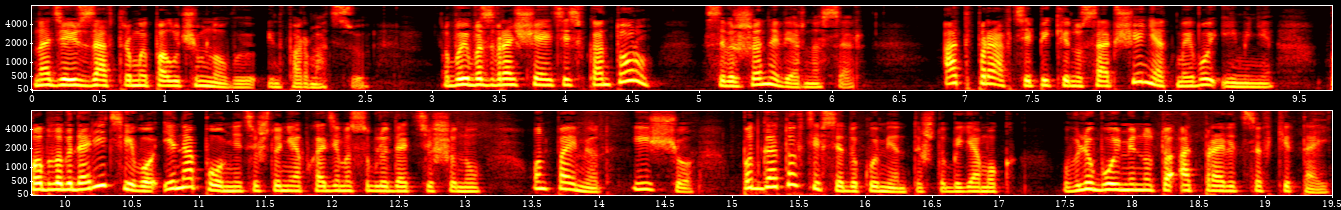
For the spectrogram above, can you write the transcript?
Надеюсь, завтра мы получим новую информацию. Вы возвращаетесь в контору? Совершенно верно, сэр. Отправьте Пекину сообщение от моего имени. Поблагодарите его и напомните, что необходимо соблюдать тишину. Он поймет. И еще, подготовьте все документы, чтобы я мог в любую минуту отправиться в Китай,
